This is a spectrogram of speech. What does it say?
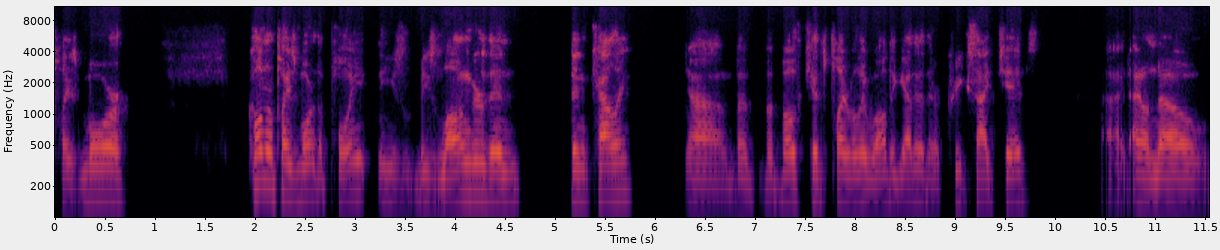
plays more. Coliner plays more of the point. He's he's longer than than Kelly, uh, but but both kids play really well together. They're Creekside kids. Uh, I don't know,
